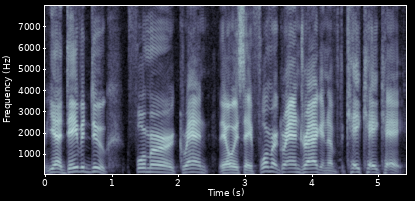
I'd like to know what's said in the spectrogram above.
yeah, David Duke, former grand. They always say former Grand Dragon of the KKK,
